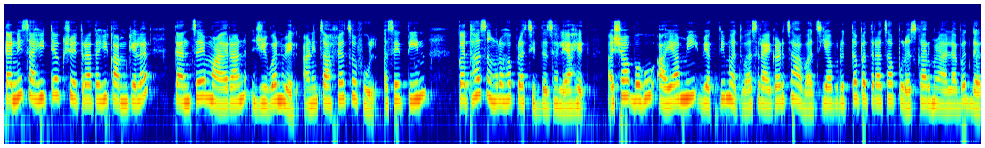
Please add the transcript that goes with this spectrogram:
त्यांनी साहित्य क्षेत्रातही काम केलं त्यांचे माळरान जीवनवेल आणि चाफ्याचं फूल असे तीन कथासंग्रह प्रसिद्ध झाले आहेत. अशा बहुआयामी व्यक्तिमत्वास रायगडचा आवाज या वृत्तपत्राचा पुरस्कार मिळाल्याबद्दल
